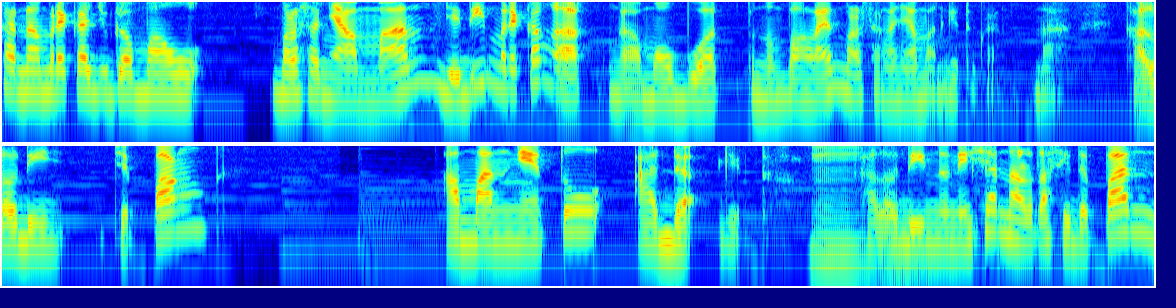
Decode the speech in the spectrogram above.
Karena mereka juga mau merasa nyaman, jadi mereka nggak nggak mau buat penumpang lain merasa nggak nyaman gitu kan. Nah, kalau di Jepang amannya itu ada gitu. Hmm. Kalau di Indonesia naruh tas di depan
